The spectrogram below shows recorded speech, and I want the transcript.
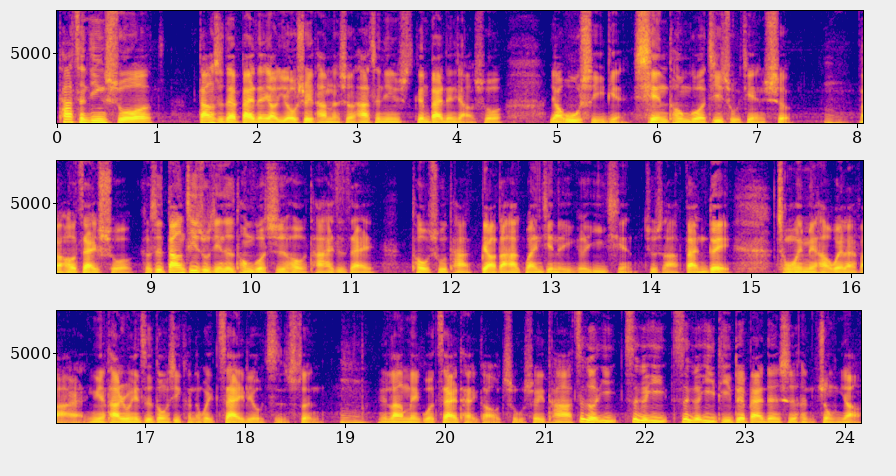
他曾经说，当时在拜登要游说他们的时候，他曾经跟拜登讲说，要务实一点，先通过基础建设，嗯，然后再说。可是当基础建设通过之后，他还是在。投出他表达他关键的一个意见，就是他反对重回美好未来法案，因为他认为这东西可能会再留子孙，嗯，让美国再抬高处，所以他这个议这个议这个议题对拜登是很重要，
